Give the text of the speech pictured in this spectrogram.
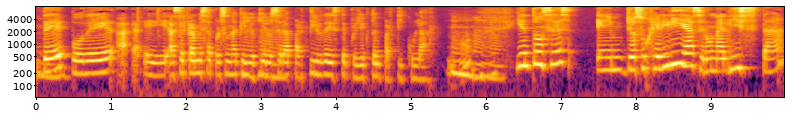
de poder eh, acercarme a esa persona que yo quiero ser a partir de este proyecto en particular. Y entonces em, yo sugeriría hacer una lista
